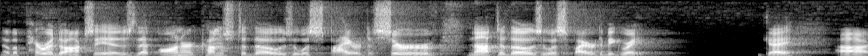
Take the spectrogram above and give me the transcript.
Now, the paradox is that honor comes to those who aspire to serve, not to those who aspire to be great. Okay? Uh,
